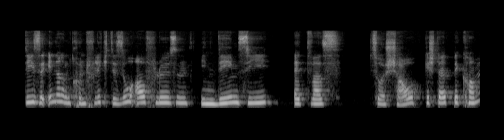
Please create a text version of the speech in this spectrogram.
diese inneren Konflikte so auflösen, indem sie etwas zur Schau gestellt bekommen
